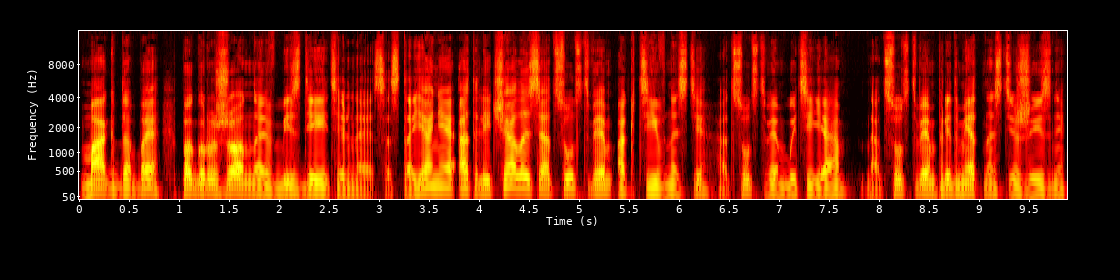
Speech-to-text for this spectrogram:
Магда Б., погруженная в бездеятельное состояние, отличалась отсутствием активности, отсутствием бытия, отсутствием предметности жизни,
